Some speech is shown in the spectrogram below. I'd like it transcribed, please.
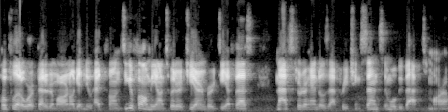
hopefully that'll work better tomorrow, and I'll get new headphones. You can follow me on Twitter at GArenbergDFS. Matt's Twitter handle is at Preaching Sense, and we'll be back tomorrow.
